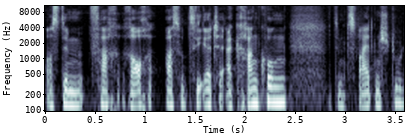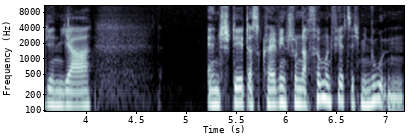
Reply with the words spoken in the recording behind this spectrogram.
aus dem Fach Rauchassoziierte Erkrankungen, dem zweiten Studienjahr, entsteht das Craving schon nach 45 Minuten.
